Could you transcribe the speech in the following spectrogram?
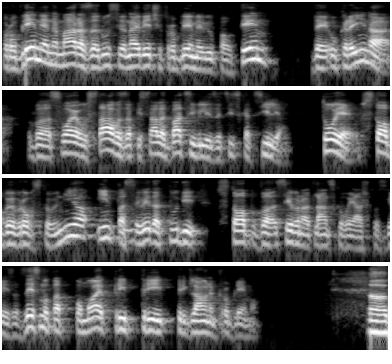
Problem je, ne mara za Rusijo, največji problem je bil pa v tem, da je Ukrajina v svojo ustavo zapisala dva civilizacijska cilja. To je vstop v Evropsko unijo in pa seveda tudi vstop v Severnoatlantsko vojaško zvezo. Zdaj smo pa, po moje, pri, pri, pri glavnem problemu. Um,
